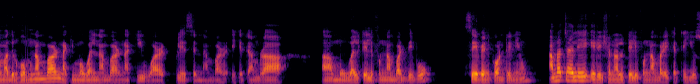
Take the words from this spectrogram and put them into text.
আমাদের হোম নাম্বার নাকি মোবাইল নাম্বার নাকি ওয়ার্ক প্লেসের নাম্বার এক্ষেত্রে আমরা মোবাইল টেলিফোন নাম্বার দিব। সেভ অ্যান্ড কন্টিনিউ আমরা চাইলে এডিশনাল টেলিফোন নাম্বার এক্ষেত্রে ইউজ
